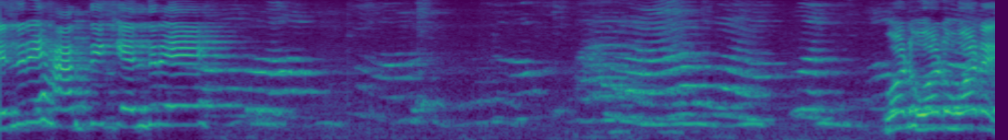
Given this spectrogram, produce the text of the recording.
எந்திரி ஹார்த்திக் எந்திரி. ஓடு ஓடு ஓடு.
